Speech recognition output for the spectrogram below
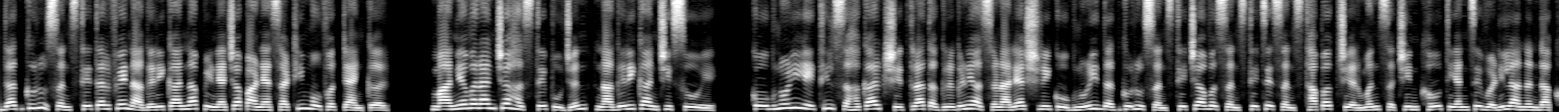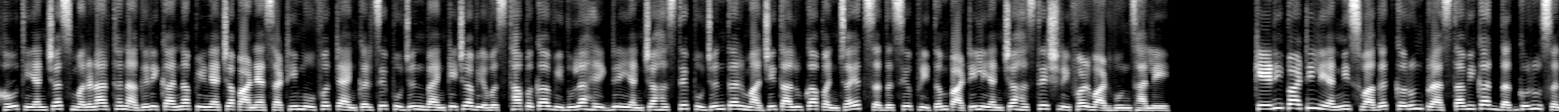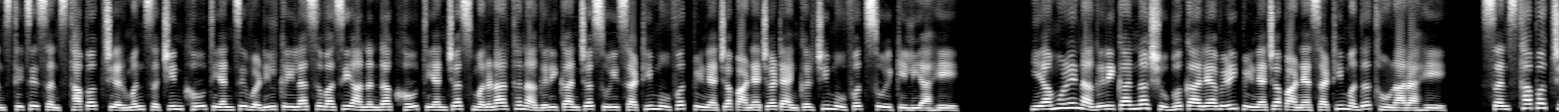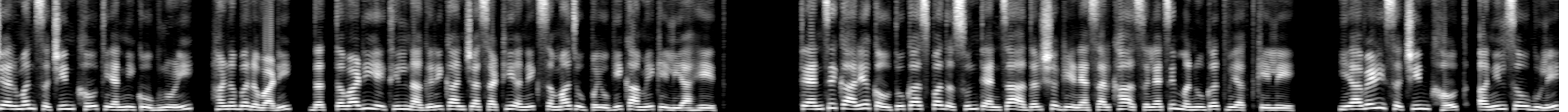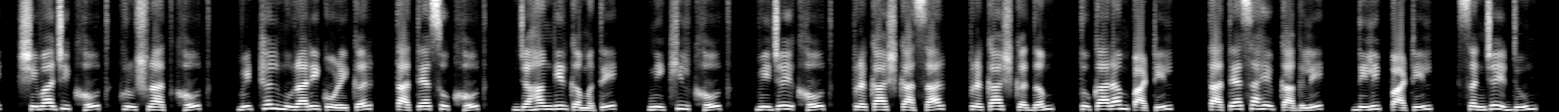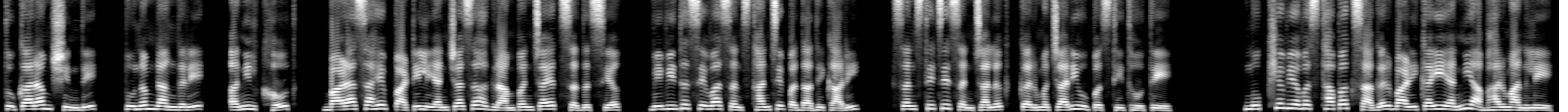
दत्तगुरू संस्थेतर्फे नागरिकांना पिण्याच्या पाण्यासाठी मोफत टँकर. मान्यवरांच्या हस्ते पूजन नागरिकांची सोय. कोगनोळी येथील सहकार क्षेत्रात अग्रगण्य असणाऱ्या श्री कोगनोळी दत्तगुरू संस्थेच्या व संस्थेचे संस्थापक चेअरमन सचिन खौत यांचे वडील आनंदा खौत यांच्या स्मरणार्थ नागरिकांना पिण्याच्या पाण्यासाठी मोफत टँकरचे पूजन बँकेच्या व्यवस्थापका विदुला हेगडे यांच्या हस्ते पूजन तर माजी तालुका पंचायत सदस्य प्रीतम पाटील यांच्या हस्ते श्रीफळ वाढवून झाले. केडी पाटील यांनी स्वागत करून प्रास्ताविकात दत्तगुरू संस्थेचे संस्थापक चेअरमन सचिन खौत यांचे वडील कैलासवासी आनंदा खौत यांच्या स्मरणार्थ नागरिकांच्या सोयीसाठी मोफत पिण्याच्या पाण्याच्या टँकरची मोफत सोय केली आहे. यामुळे नागरिकांना शुभ कार्यावेळी पिण्याच्या पाण्यासाठी मदत होणार आहे. संस्थापक चेअरमन सचिन खौत यांनी कोगनोळी हणबरवाडी दत्तवाडी येथील नागरिकांच्यासाठी अनेक समाज उपयोगी कामे केली आहेत. त्यांचे कार्य कौतुकास्पद असून त्यांचा आदर्श घेण्यासारखा असल्याचे मनोगत व्यक्त केले. यावेळी सचिन खौत अनिल चौगुले शिवाजी खौत कृष्णात खौत विठ्ठल मुरारी कोळेकर तात्यासो खौत जहांगीर कमते निखिल खौत विजय खौत प्रकाश कासार प्रकाश कदम तुकाराम पाटील तात्यासाहेब कागले दिलीप पाटील संजय डूम तुकाराम शिंदे पूनम डांगरे अनिल खौत बाळासाहेब पाटील यांच्यासह ग्रामपंचायत सदस्य विविध सेवा संस्थांचे पदाधिकारी संस्थेचे संचालक कर्मचारी उपस्थित होते. मुख्य व्यवस्थापक सागर बाळिकाई यांनी आभार मानले.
